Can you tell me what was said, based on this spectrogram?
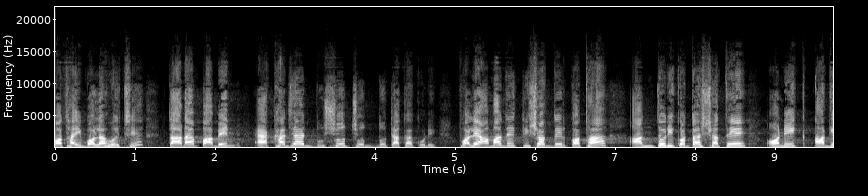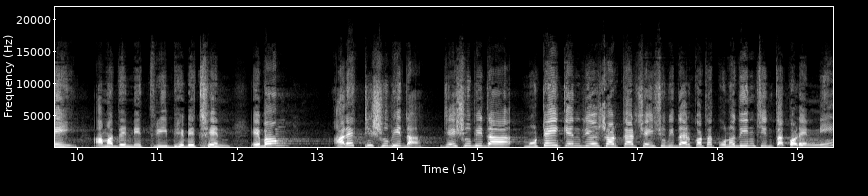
কথাই বলা হয়েছে, তারা পাবেন এক হাজার দুশো চোদ্দ টাকা করে। ফলে আমাদের কৃষকদের কথা আন্তরিকতার সাথে অনেক আগেই আমাদের নেত্রী ভেবেছেন। এবং আরেকটি সুবিধা, যে সুবিধা মোটেই কেন্দ্রীয় সরকার সেই সুবিধার কথা কোনোদিন চিন্তা করেননি।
